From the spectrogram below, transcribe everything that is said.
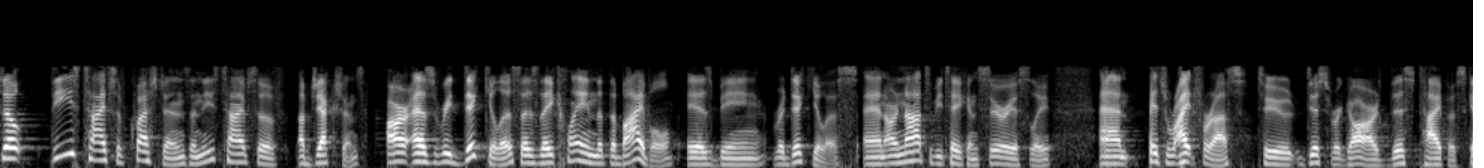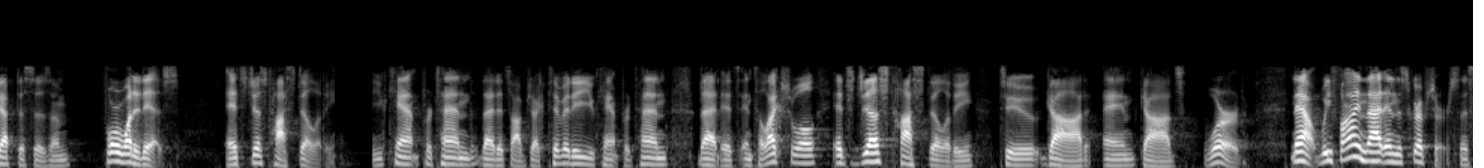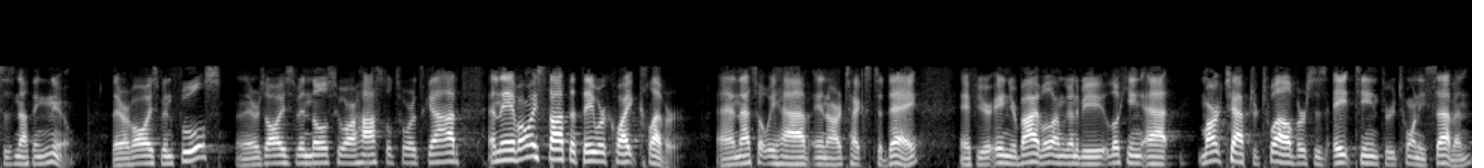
So, these types of questions and these types of objections are as ridiculous as they claim that the Bible is being ridiculous and are not to be taken seriously. And it's right for us to disregard this type of skepticism for what it is it's just hostility. You can't pretend that it's objectivity. You can't pretend that it's intellectual. It's just hostility to God and God's Word. Now, we find that in the Scriptures. This is nothing new. There have always been fools, and there's always been those who are hostile towards God, and they have always thought that they were quite clever. And that's what we have in our text today. If you're in your Bible, I'm going to be looking at Mark chapter 12, verses 18 through 27,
